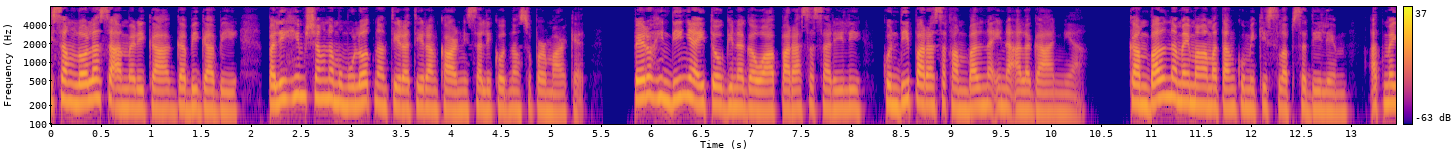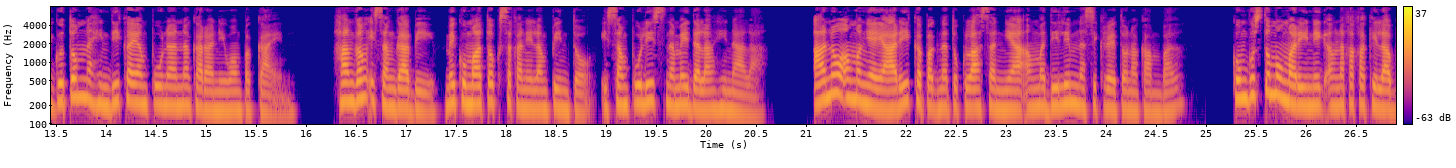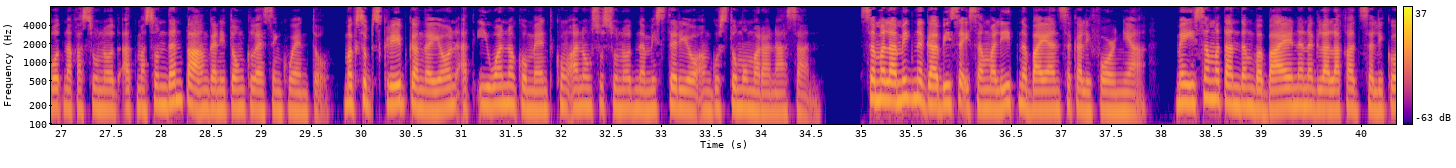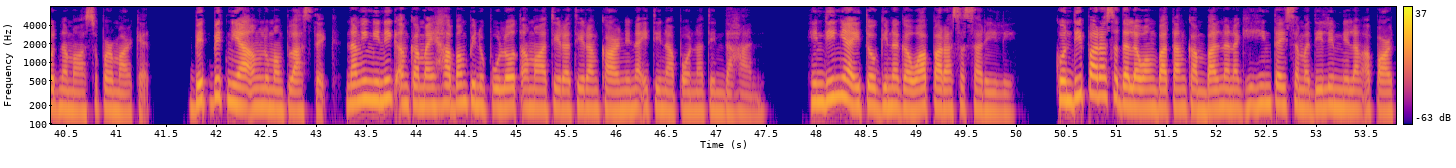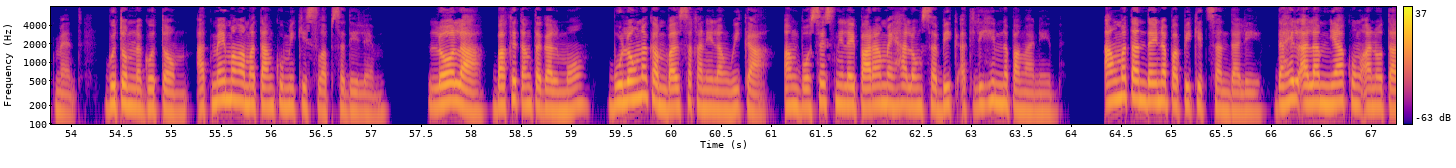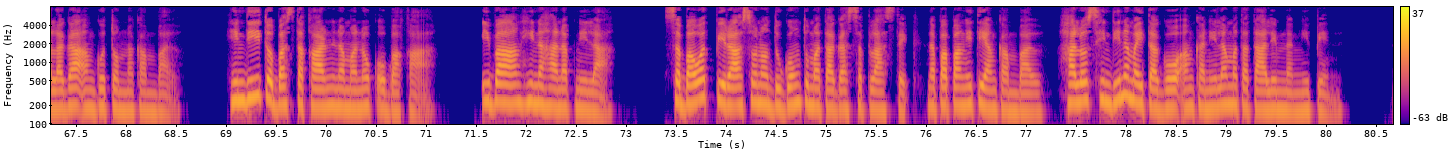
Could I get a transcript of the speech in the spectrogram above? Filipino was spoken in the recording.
Isang lola sa Amerika, gabi-gabi, palihim siyang namumulot ng tira-tirang karni sa likod ng supermarket. Pero hindi niya ito ginagawa para sa sarili, kundi para sa kambal na inaalagaan niya. Kambal na may mga matang kumikislap sa dilim, at may gutom na hindi kayang punan ng karaniwang pagkain. Hanggang isang gabi, may kumatok sa kanilang pinto, isang pulis na may dalang hinala. Ano ang mangyayari kapag natuklasan niya ang madilim na sikreto ng kambal? Kung gusto mong marinig ang nakakakilabot na kasunod at masundan pa ang ganitong klaseng kwento, mag-subscribe ka ngayon at iwan ng comment kung anong susunod na misteryo ang gusto mong maranasan. Sa malamig na gabi sa isang maliit na bayan sa California, may isang matandang babae na naglalakad sa likod ng mga supermarket. Bitbit niya ang lumang plastik, nanginginig ang kamay habang pinupulot ang mga tira-tirang karne na itinapon na tindahan. Hindi niya ito ginagawa para sa sarili kundi para sa dalawang batang kambal na naghihintay sa madilim nilang apartment, gutom na gutom, at may mga matang kumikislap sa dilim. Lola, bakit ang tagal mo? Bulong na kambal sa kanilang wika, ang boses nila'y parang may halong sabik at lihim na panganib. Ang matanday na papikit sandali, dahil alam niya kung ano talaga ang gutom na kambal. Hindi ito basta karne na manok o baka. Iba ang hinahanap nila. Sa bawat piraso ng dugong tumatagas sa plastik, napapangiti ang kambal, halos hindi na may tago ang kanilang matatalim ng ngipin.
